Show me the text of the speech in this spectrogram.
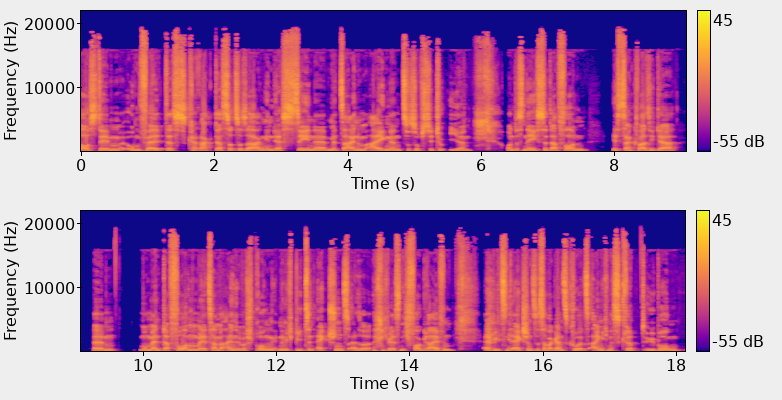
aus dem Umfeld des Charakters sozusagen in der Szene mit seinem eigenen zu substituieren. Und das nächste davon ist dann quasi der ähm, Moment davor. Moment, jetzt haben wir einen übersprungen, nämlich Beats and Actions. Also ich will jetzt nicht vorgreifen. Äh, Beats and Actions ist aber ganz kurz eigentlich eine Skriptübung,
